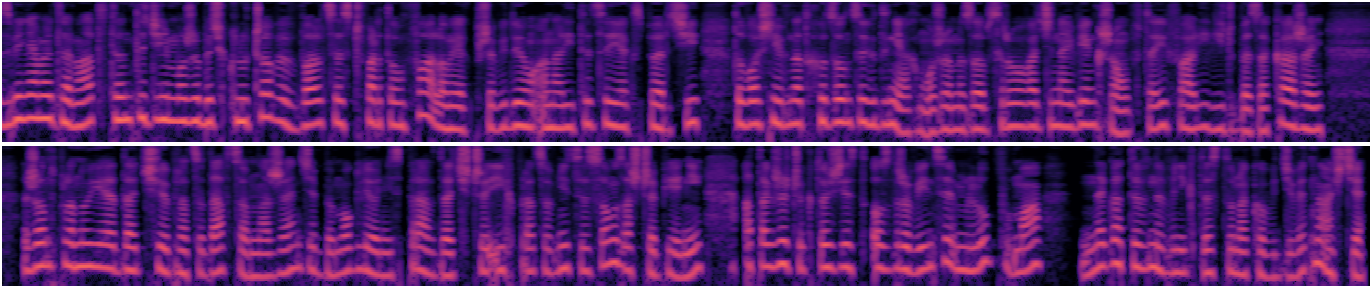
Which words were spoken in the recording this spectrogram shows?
Zmieniamy temat. Ten tydzień może być kluczowy w walce z czwartą falą, jak przewidują analitycy i eksperci. To właśnie w nadchodzących dniach możemy zaobserwować największą w tej fali liczbę zakażeń. Rząd planuje dać pracodawcom narzędzie, by mogli oni sprawdzać, czy ich pracownicy są zaszczepieni, a także czy ktoś jest ozdrowieńcem lub ma negatywny wynik testu na COVID-19.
